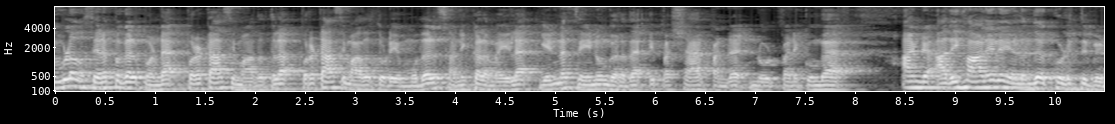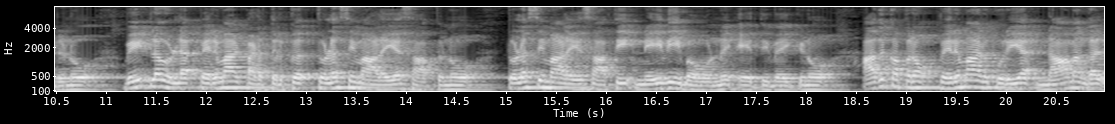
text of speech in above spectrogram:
இவ்வளவு சிறப்புகள் கொண்ட புரட்டாசி மாதத்தில் புரட்டாசி மாதத்துடைய முதல் சனிக்கிழமையில் என்ன செய்யணுங்கிறத இப்போ ஷேர் பண்ணுற நோட் பண்ணிக்கோங்க. அன்று அதிகாலையில் எழுந்து குளித்து விடணும் வீட்டில் உள்ள பெருமாள் படத்திற்கு துளசி மாலையை சாத்தணும் துளசி மாலையை சாத்தி நெய் தீபம் ஒன்று ஏற்றி வைக்கணும் அதுக்கப்புறம் பெருமாளுக்குரிய நாமங்கள்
